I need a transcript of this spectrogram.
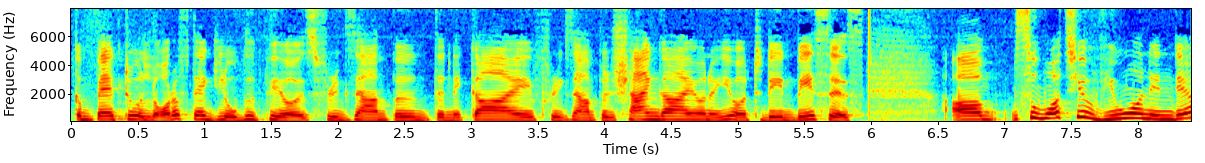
compared to a lot of their global peers. For example, the Nikkei, for example, Shanghai on a year-to-date basis. Um, so what's your view on India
